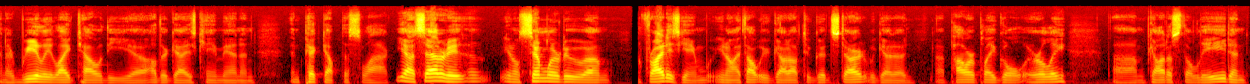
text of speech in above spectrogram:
And I really liked how the uh, other guys came in and, and picked up the slack. Yeah, Saturday, uh, you know, similar to um, Friday's game, you know, I thought we got off to a good start. We got a a power play goal early, um, got us the lead, and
